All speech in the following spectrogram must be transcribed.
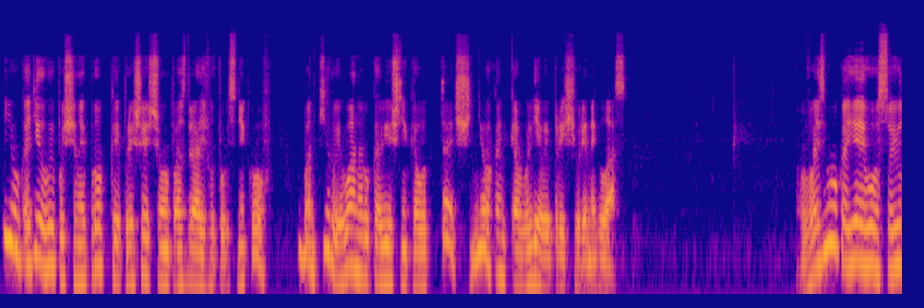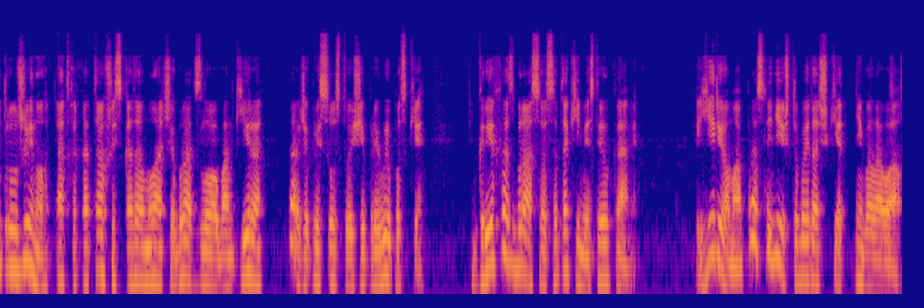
и угодил выпущенной пробкой пришедшему поздравить выпускников банкиру Ивана Рукавишникову точнёхонько в левый прищуренный глаз. «Возьму-ка я его в свою дружину», — отхохотавшись, сказал младший брат злого банкира, также присутствующий при выпуске. «Грех разбрасываться такими стрелками. Ерема, проследи, чтобы этот шкет не баловал».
